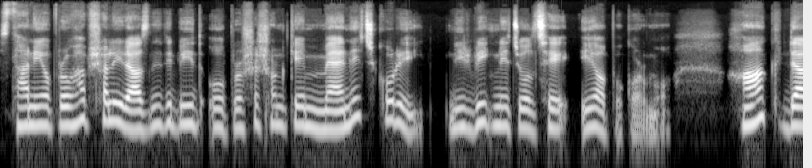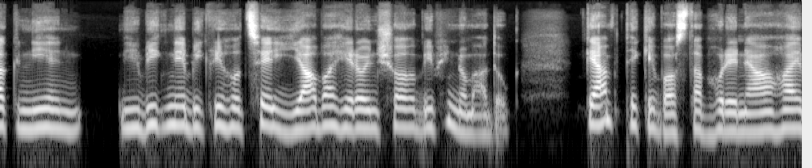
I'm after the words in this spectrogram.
স্থানীয় প্রভাবশালী রাজনীতিবিদ ও প্রশাসনকে ম্যানেজ করেই নির্বিঘ্নে চলছে এ অপকর্ম। হাঁক ডাক নিয়ে নির্বিঘ্নে বিক্রি হচ্ছে ইয়াবা হেরোইন সহ বিভিন্ন মাদক। ক্যাম্প থেকে বস্তা ভরে নেওয়া হয়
